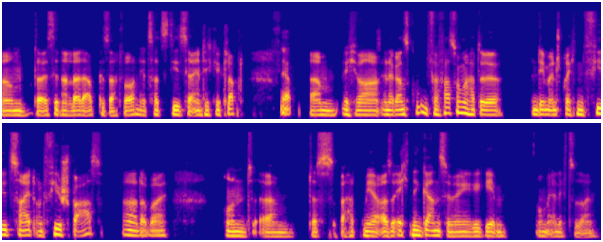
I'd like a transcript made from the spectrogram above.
Ähm, da ist sie dann leider abgesagt worden. Jetzt hat es dieses Jahr endlich geklappt. Ja. Ähm, ich war in einer ganz guten Verfassung, hatte dementsprechend viel Zeit und viel Spaß äh, dabei. Und ähm, das hat mir also echt eine ganze Menge gegeben, um ehrlich zu sein.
